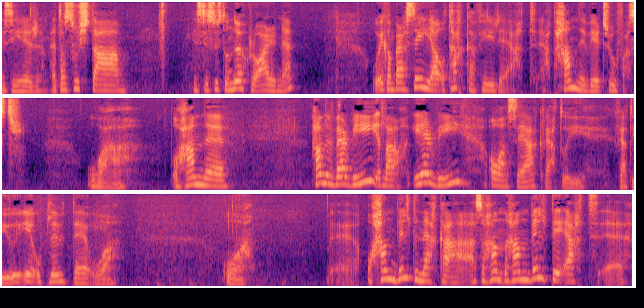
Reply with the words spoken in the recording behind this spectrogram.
Jeg sier, det er så hvis jeg synes det nøkker og ærene. Og jeg kan bare si og takke for det at, at han er ved trofast. Og, og han, han er ved vi, eller er vi, og han sier hva du, hva du er opplevd det, og, og, og han ville nekka, altså han, han ville at, uh,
